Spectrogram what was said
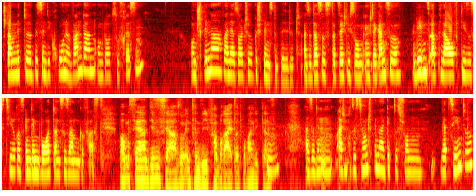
Stammmitte bis in die Krone wandern, um dort zu fressen. Und Spinner, weil er solche Gespinste bildet. Also das ist tatsächlich so eigentlich der ganze Lebensablauf dieses Tieres in dem Wort dann zusammengefasst. Warum ist der dieses Jahr so intensiv verbreitet? Woran liegt das? Also den Eichenprozessionsspinner gibt es schon Jahrzehnte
